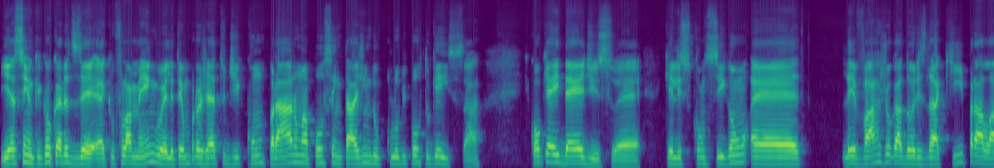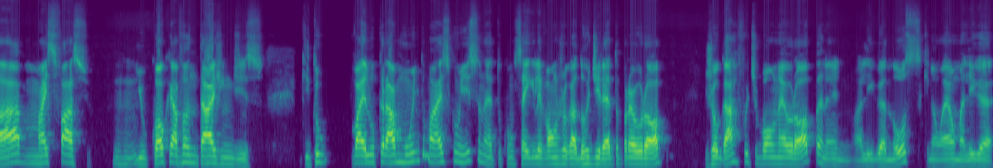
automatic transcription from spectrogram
E assim, o que, que eu quero dizer é que o Flamengo ele tem um projeto de comprar uma porcentagem do clube português, tá? Qual que é a ideia disso? É que eles consigam é, levar jogadores daqui para lá mais fácil. Uhum. E qual que é a vantagem disso? Que tu vai lucrar muito mais com isso, né? Tu consegue levar um jogador direto para a Europa, jogar futebol na Europa, né? A Liga NOS, que não é uma liga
